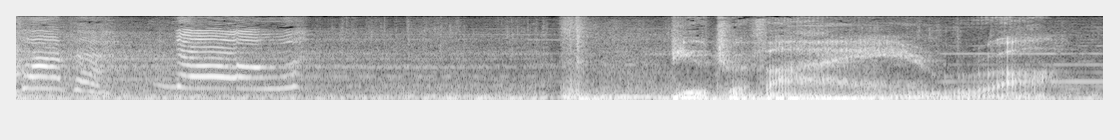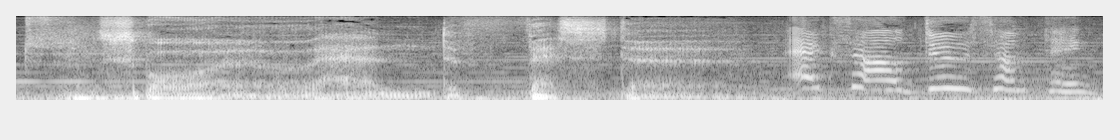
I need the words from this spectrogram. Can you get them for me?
Father, no! Putrefy, rot, spoil, and fester. Exile, do something!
